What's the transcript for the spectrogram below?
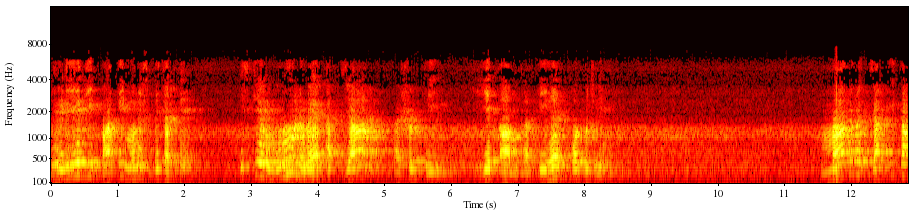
भेड़िए की भांति मनुष्य विचरते इसके मूल में अज्ञान अशुद्धि, ये काम करती है और कुछ भी नहीं। मानव जाति का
